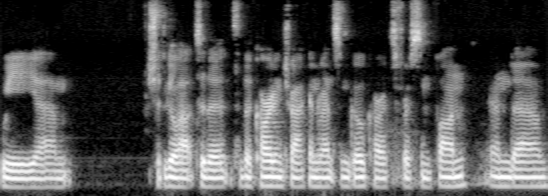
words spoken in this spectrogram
we um, should go out to the to the karting track and rent some go karts for some fun. And um,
